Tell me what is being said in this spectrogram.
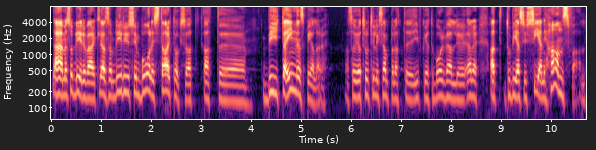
Nej men så blir det verkligen, sen blir det ju symboliskt starkt också att, att uh, byta in en spelare. Alltså jag tror till exempel att eh, IFK Göteborg väljer, eller att Tobias Hysén i hans fall,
